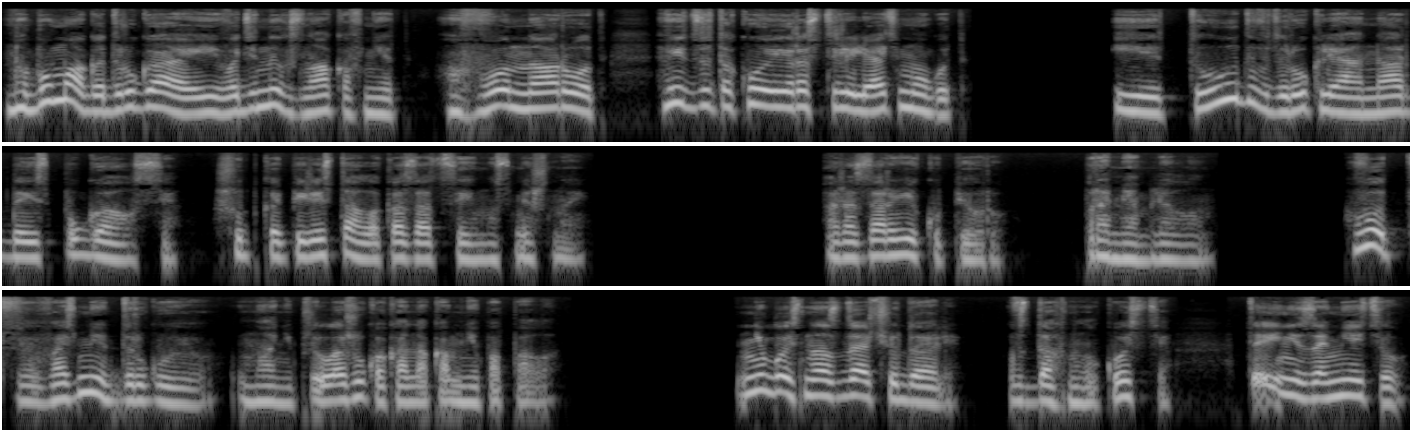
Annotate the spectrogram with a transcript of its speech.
Но бумага другая, и водяных знаков нет. Вон народ, ведь за такое и расстрелять могут». И тут вдруг Леонардо испугался. Шутка перестала казаться ему смешной. «Разорви купюру», — промямлил он. Вот, возьми другую, ума не приложу, как она ко мне попала. Небось, на сдачу дали, вздохнул Костя. Ты и не заметил,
